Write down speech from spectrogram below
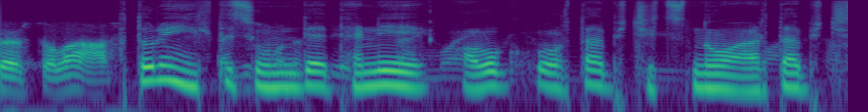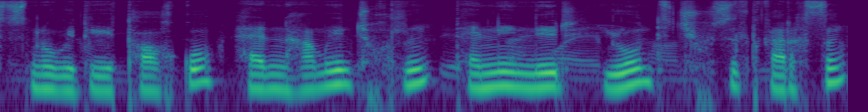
first or last. Татварын хэлтэс үнэндээ таны овог урдаа бичигдсэн үү, ардаа бичигдсэн үү гэдгийг тоохгүй. Харин хамгийн чухал нь таны нэр юунд ч хүсэлт гаргасан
